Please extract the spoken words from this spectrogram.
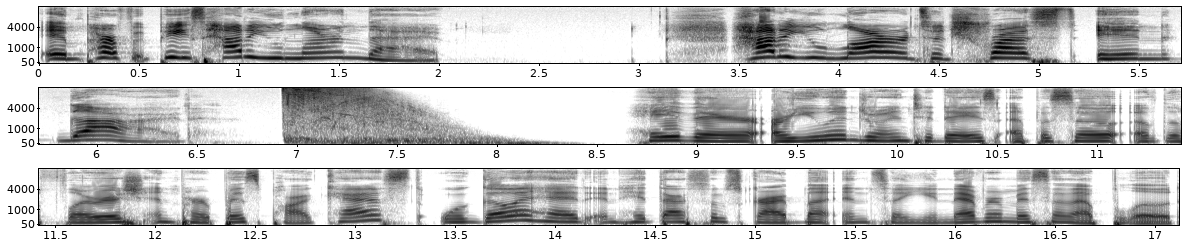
in perfect peace? How do you learn that? How do you learn to trust in God? Hey there, are you enjoying today's episode of the Flourish in Purpose podcast? Well, go ahead and hit that subscribe button so you never miss an upload.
